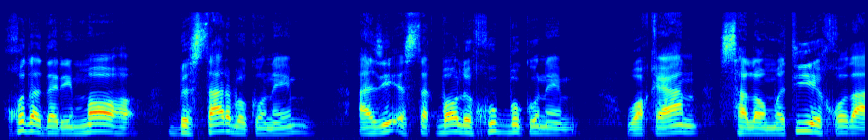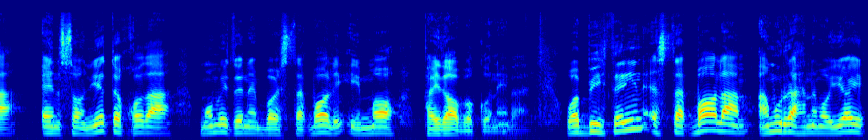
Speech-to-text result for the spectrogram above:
خود در این ماه بستر بکنیم از این استقبال خوب بکنیم واقعا سلامتی خدا انسانیت خدا ما می‌تونیم با استقبال این ماه پیدا بکنیم. و بهترین استقبال هم امون رهنمایی های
